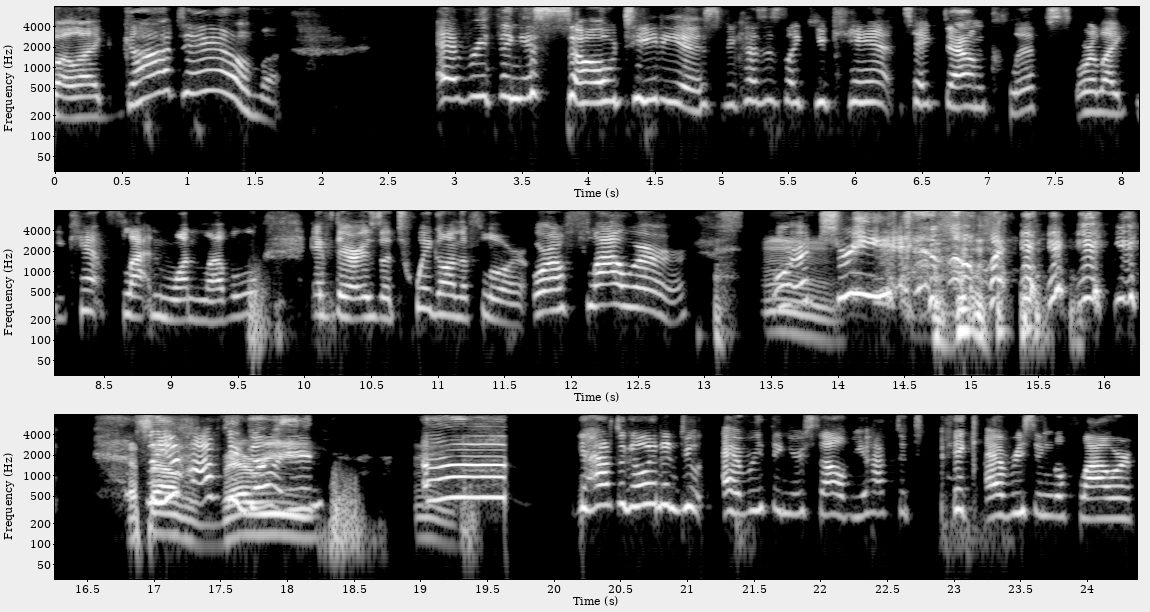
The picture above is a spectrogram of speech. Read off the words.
But like, goddamn, everything is so tedious because it's like you can't take down cliffs or like you can't flatten one level if there is a twig on the floor or a flower mm. or a mm. tree in the way. That so you have to go in. Mm. Uh, you have to go in and do everything yourself. You have to t- pick every single flower,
